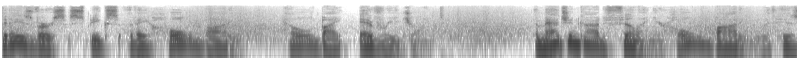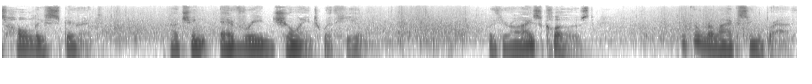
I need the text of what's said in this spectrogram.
Today's verse speaks of a whole body held by every joint. Imagine God filling your whole body with His Holy Spirit, touching every joint with healing. With your eyes closed, take a relaxing breath.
